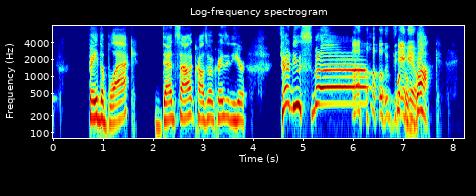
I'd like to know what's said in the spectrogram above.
fade to black, dead silent, crowd's going crazy, and you hear, Can you smell Oh what the damn! rock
